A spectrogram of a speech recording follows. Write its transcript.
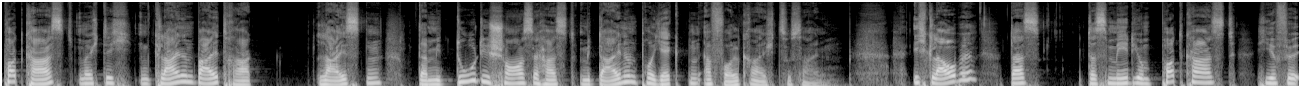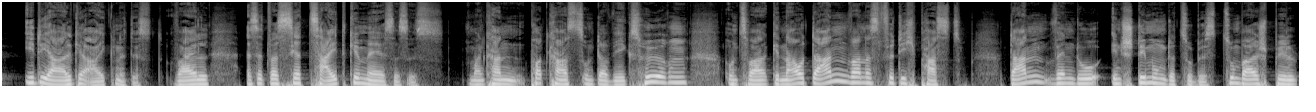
Podcast möchte ich einen kleinen Beitrag leisten, damit du die Chance hast, mit deinen Projekten erfolgreich zu sein. Ich glaube, dass das Medium Podcast hierfür ideal geeignet ist, weil es etwas sehr zeitgemäßes ist. Man kann Podcasts unterwegs hören und zwar genau dann, wann es für dich passt. Dann, wenn du in Stimmung dazu bist, zum Beispiel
